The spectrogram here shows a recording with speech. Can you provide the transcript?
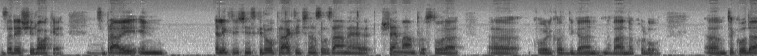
zares široke. Mm. Se pravi, in električni skirov praktično zauzame še manj prostora uh, kolikor bi ga navadno kolo. Um, tako da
